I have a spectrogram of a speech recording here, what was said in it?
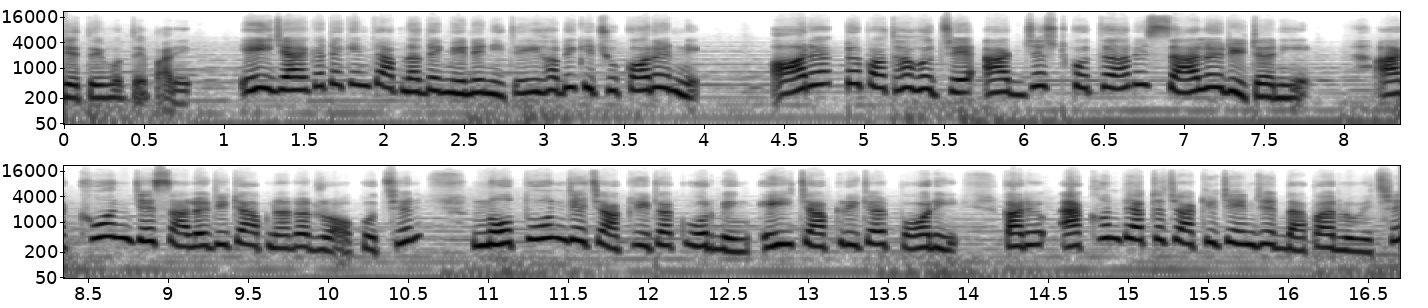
যেতে হতে পারে। এই জায়গাটা কিন্তু আপনাদের মেনে নিতেই হবে, কিছু করার নেই। আর একটা কথা হচ্ছে অ্যাডজাস্ট করতে হবে স্যালারিটা নিয়ে। এখন যে স্যালারিটা আপনারা ড্র করছেন, নতুন যে চাকরিটা করবেন, এই চাকরিটার পরে কারণ এখন তো একটা চাকরি চেঞ্জের ব্যাপার রয়েছে।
